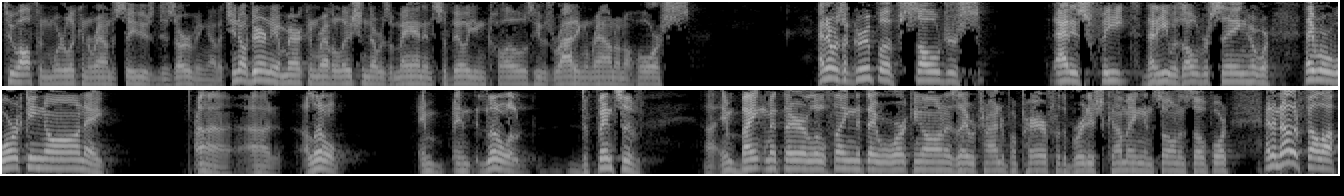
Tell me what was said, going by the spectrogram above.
Too often we're looking around to see who's deserving of it. You know, during the American Revolution, there was a man in civilian clothes. He was riding around on a horse. And there was a group of soldiers at his feet that he was overseeing who were, they were working on a, uh, uh, a little, in, in, little defensive uh, embankment there, a little thing that they were working on as they were trying to prepare for the British coming and so on and so forth. And another fellow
